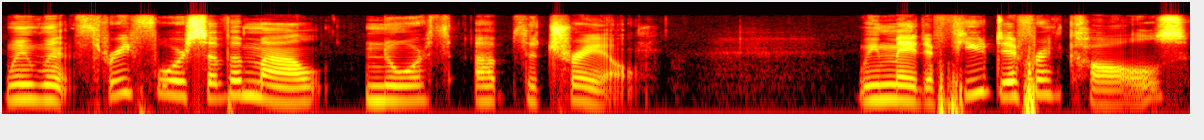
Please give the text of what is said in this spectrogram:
We went three-fourths of a mile north up the trail. We made a few different calls.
